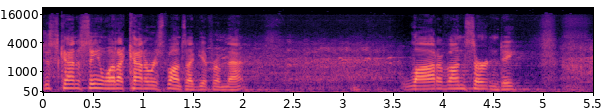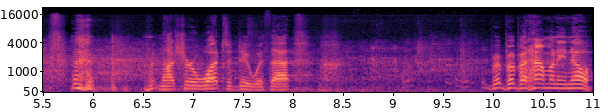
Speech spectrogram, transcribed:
Just kind of seeing what kind of response I'd get from that. A lot of uncertainty. Not sure what to do with that. But, but, but how many know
